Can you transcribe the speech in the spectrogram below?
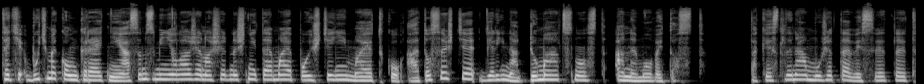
Teď buďme konkrétní. Já jsem zmínila, že naše dnešní téma je pojištění majetku, a to se ještě dělí na domácnost a nemovitost. Tak jestli nám můžete vysvětlit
